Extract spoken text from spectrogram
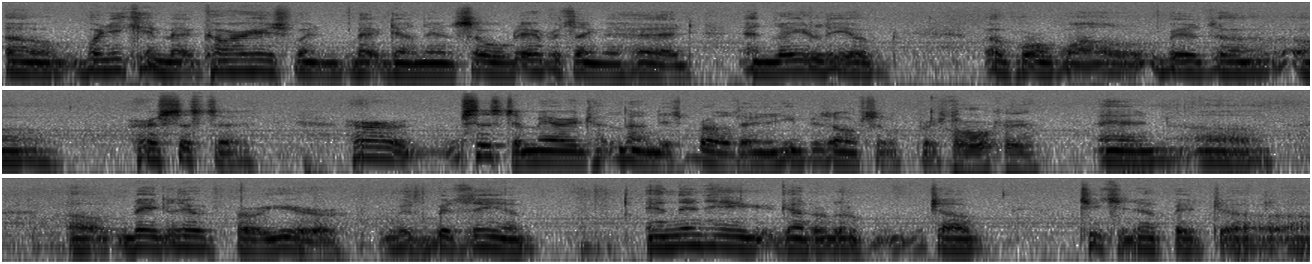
Um, when he came back, Carhis went back down there and sold everything they had, and they lived uh, for a while with uh, uh, her sister. Her sister married Lundy's brother, and he was also a Christian. Oh, okay. And uh, uh, they lived for a year with, with them. And then he got a little job teaching up at uh, uh,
